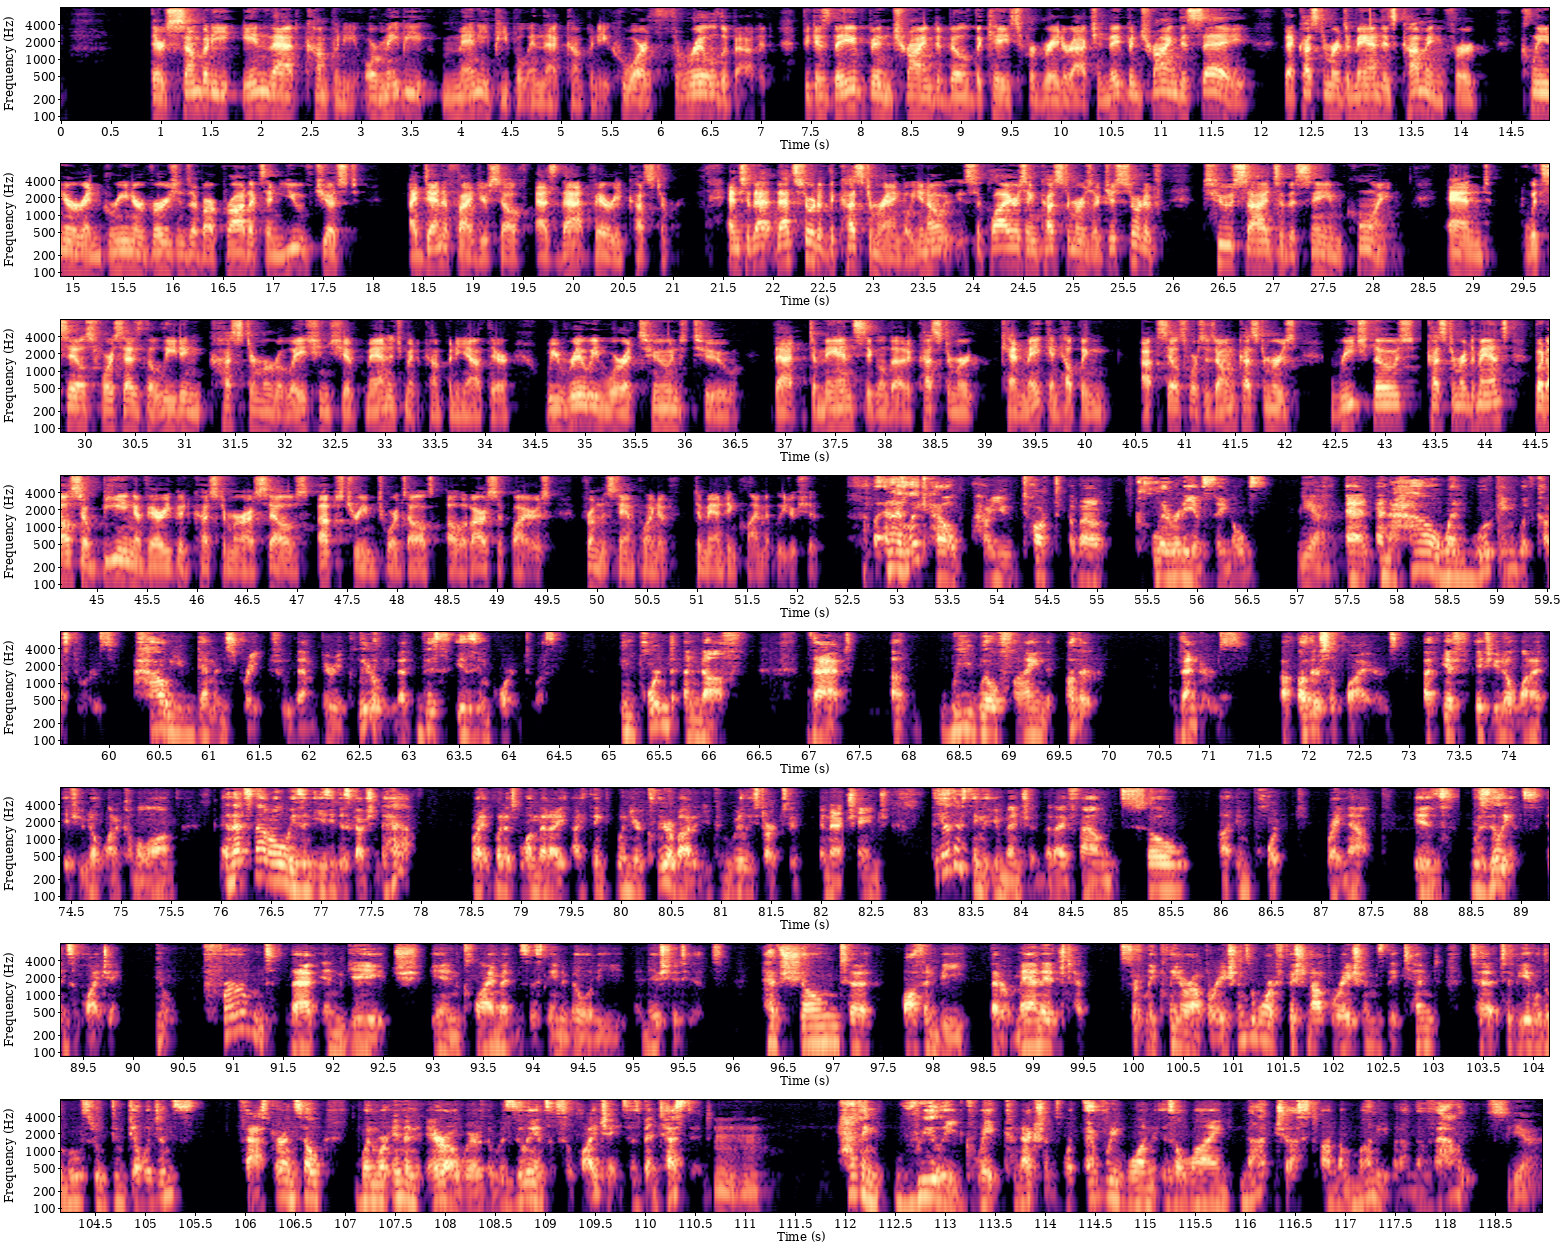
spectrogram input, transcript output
there's somebody in that company, or maybe many people in that company, who are thrilled about it because they've been trying to build the case for greater action. They've been trying to say that customer demand is coming for cleaner and greener versions of our products. And you've just identified yourself as that very customer. And so that that's sort of the customer angle. You know, suppliers and customers are just sort of two sides of the same coin. And with Salesforce as the leading customer relationship management company out there, we really were attuned to that demand signal that a customer can make and helping uh, Salesforce's own customers reach those customer demands, but also being a very good customer ourselves upstream towards all, all of our suppliers from the standpoint of demanding climate leadership. And I like how how you talked about clarity of signals. Yeah. And and how when working with customers, how you demonstrate to them very clearly that this is important to us. Important enough that uh, we will find other vendors, uh, other suppliers, uh, if if you don't want to if you don't want to come along, and that's not always an easy discussion to have right? But it's one that I, I think when you're clear about it, you can really start to enact change. The other thing that you mentioned that I found so uh, important right now is resilience in supply chain. You know, firms that engage in climate and sustainability initiatives have shown to often be better managed, have certainly cleaner operations, but more efficient operations. They tend to, to be able to move through due diligence faster. And so when we're in an era where the resilience of supply chains has been tested, mm-hmm. Having really great connections where everyone is aligned not just on the money but on the values yeah.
